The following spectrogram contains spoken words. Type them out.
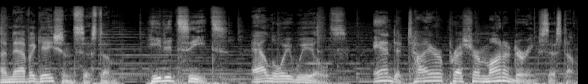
a navigation system, heated seats, alloy wheels, and a tire pressure monitoring system.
